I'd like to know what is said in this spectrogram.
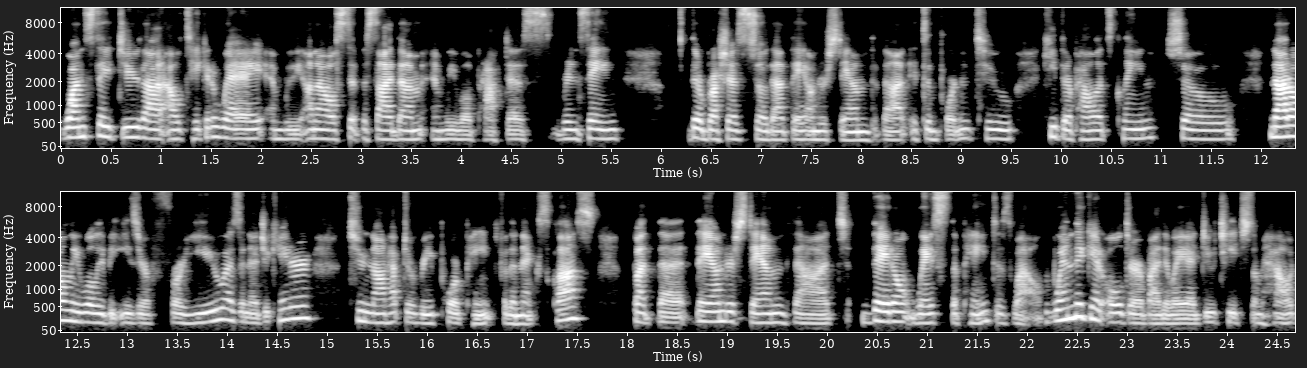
Once they do that, I'll take it away and we and I'll sit beside them and we will practice rinsing their brushes so that they understand that it's important to keep their palettes clean. So not only will it be easier for you as an educator to not have to re-pour paint for the next class, but that they understand that they don't waste the paint as well. When they get older, by the way, I do teach them how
